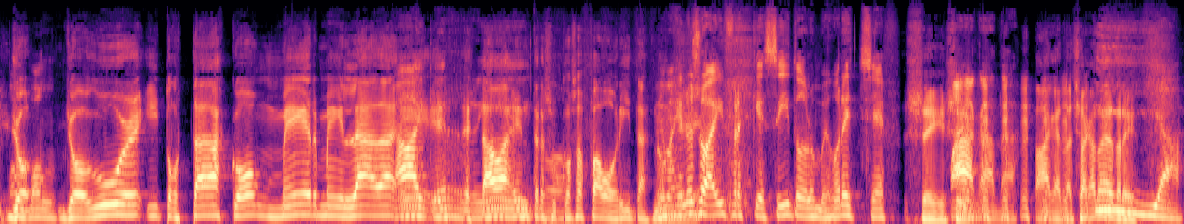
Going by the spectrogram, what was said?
Sí, yo- yogur y tostadas con mermelada. Ay, eh, qué eh, estaba rico. entre sus cosas favoritas. ¿no? Me imagino eso ahí fresquecito de los mejores chefs. Sí, sí. Págata. Págata, chácata de tres. Ya.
